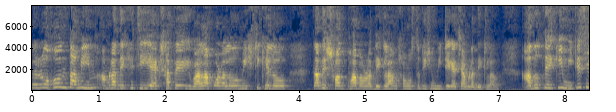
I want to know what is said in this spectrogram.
রোহন, তামিম, আমরা দেখেছি, একসাথে মালা পড়ালো, মিষ্টি খেলো। তাদের সদ্ভাব আমরা দেখলাম, সমস্ত কিছু মিটে গেছে আমরা দেখলাম। আদতে কি মিটেছে?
